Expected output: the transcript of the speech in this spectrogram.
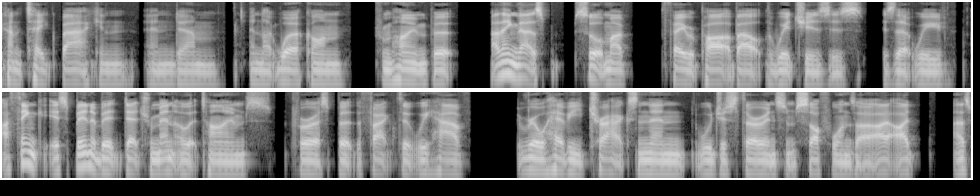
kind of take back and and um and like work on from home. But I think that's sort of my favorite part about the witches is is that we I think it's been a bit detrimental at times for us, but the fact that we have real heavy tracks and then we'll just throw in some soft ones. I, I that's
